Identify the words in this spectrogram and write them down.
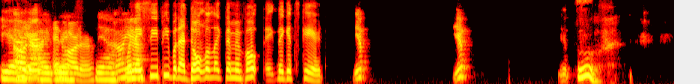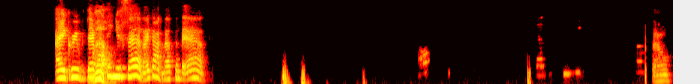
Yeah, Oh, yeah. I And harder. Yeah. Oh When yeah. they see people that don't look like them and vote, they, they get scared. Yep. Yep. It's Ooh. I agree with Wow. everything you said. I got nothing to add. So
